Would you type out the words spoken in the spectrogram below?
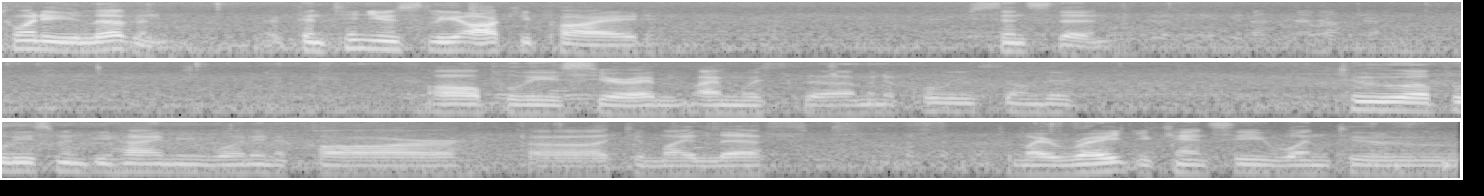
2011. Uh, continuously occupied since then. All police here. I'm, I'm with, uh, I'm in a police zone. There two uh, policemen behind me, one in a car uh, to my left. To my right, you can't see one, two,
